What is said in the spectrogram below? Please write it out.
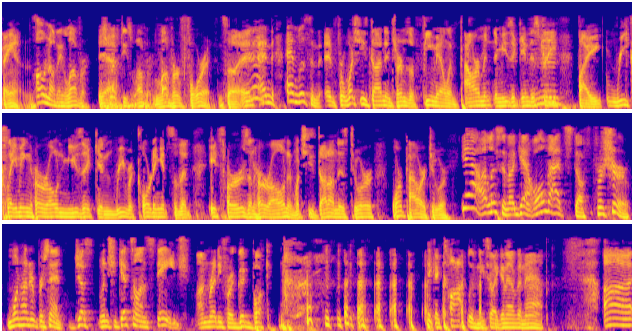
fans. Oh no, they love her. Yeah. Swifties love her. Love her for it. And so and, Yeah. and and listen, and for what she's done in terms of female empowerment in the music industry Mm-hmm. by reclaiming her own music and re-recording it so that it's hers and her own and what she's done on this tour, more power to her. Yeah, listen, again, all that stuff for sure, 100%. Just when she gets on stage, I'm ready for a good book. Take a cot with me so I can have a nap. Uh,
